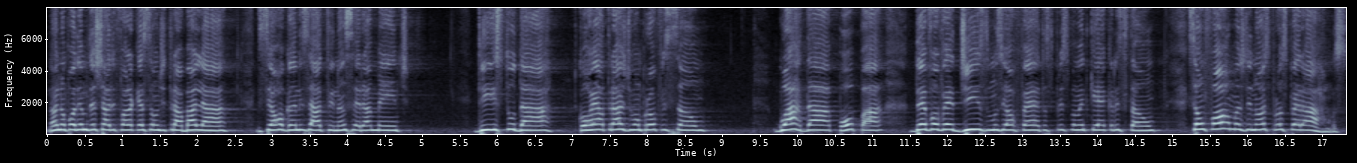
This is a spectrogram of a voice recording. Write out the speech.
nós não podemos deixar de fora a questão de trabalhar, de ser organizado financeiramente, de estudar, correr atrás de uma profissão, guardar, poupar devolver dízimos e ofertas, principalmente quem é cristão. São formas de nós prosperarmos.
